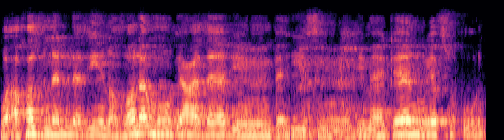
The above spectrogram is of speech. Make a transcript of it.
وأخذنا الذين ظلموا بعذاب بئيس بما كانوا يفسقون.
